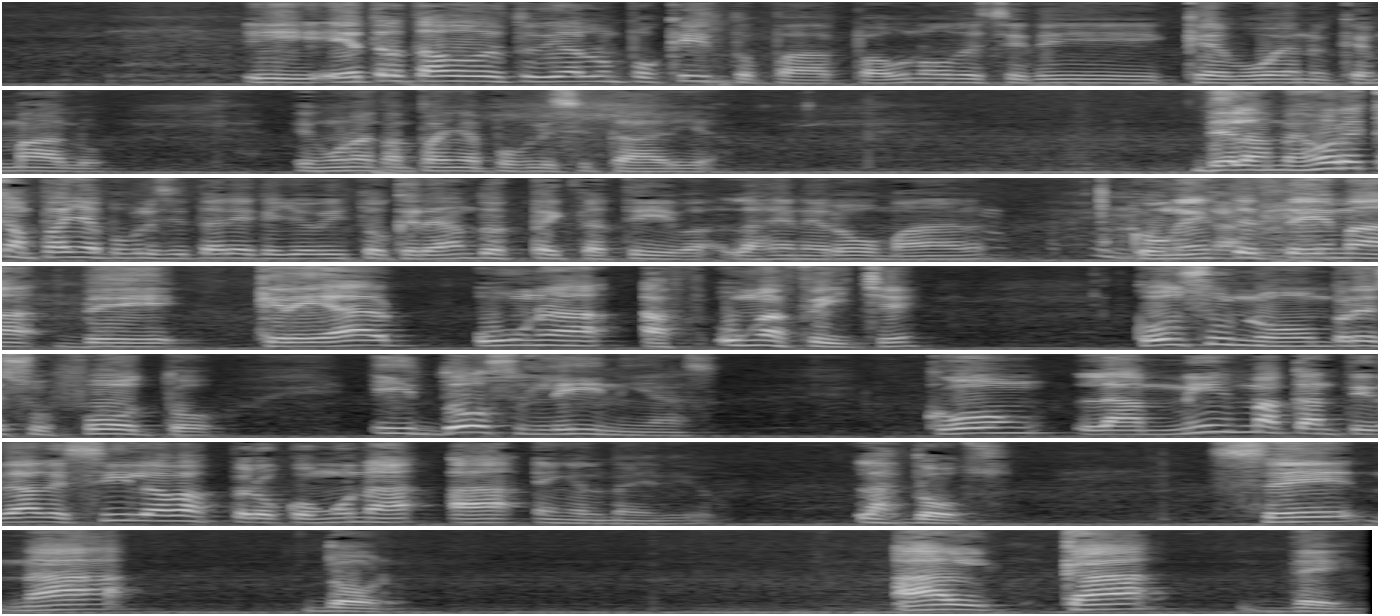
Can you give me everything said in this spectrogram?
y he tratado de estudiarlo un poquito para uno decidir qué es bueno y qué es malo en una campaña publicitaria. De las mejores campañas publicitarias que yo he visto creando expectativa, la generó Omar con este tema de crear una, un afiche con su nombre, su foto y dos líneas con la misma cantidad de sílabas, pero con una A en el medio. Las dos. Senador. Alcalde.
